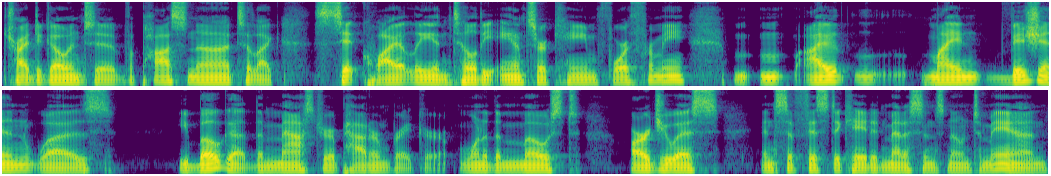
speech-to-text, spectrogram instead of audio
tried to go into Vipassana to like sit quietly until the answer came forth for me. I, my vision was Iboga, the master pattern breaker, one of the most arduous and sophisticated medicines known to man,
